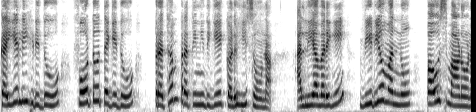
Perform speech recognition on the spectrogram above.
ಕೈಯಲ್ಲಿ ಹಿಡಿದು ಫೋಟೋ ತೆಗೆದು ಪ್ರಥಮ ಪ್ರತಿನಿಧಿಗೆ ಕಳುಹಿಸೋಣ. ಅಲ್ಲಿಯವರೆಗೆ ವಿಡಿಯೋವನ್ನು ಪೌಸ್ ಮಾಡೋಣ.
